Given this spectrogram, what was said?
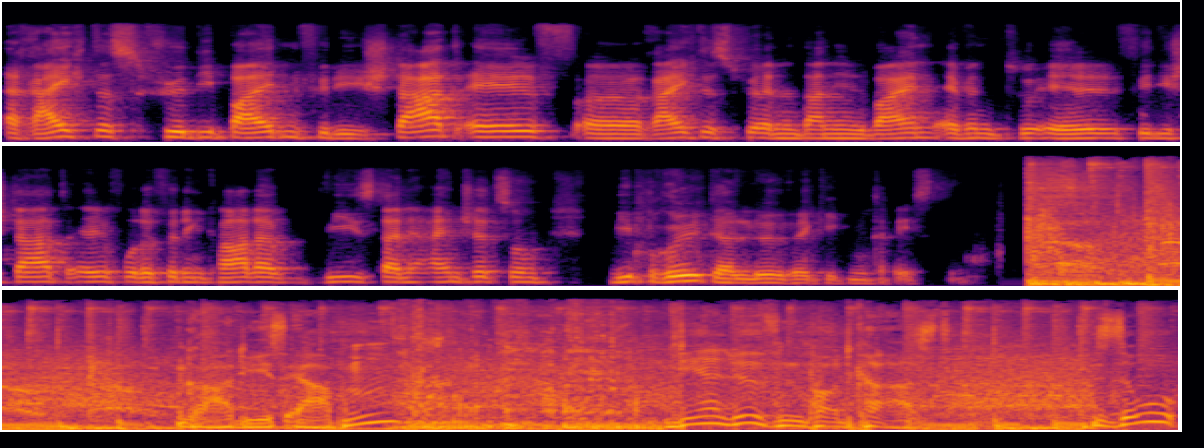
Reicht es für die beiden, für die Startelf? Äh, reicht es für einen Daniel Wein eventuell für die Startelf oder für den Kader? Wie ist deine Einschätzung? Wie brüllt der Löwe gegen Dresden? Radis Erben, der Löwen-Podcast. So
